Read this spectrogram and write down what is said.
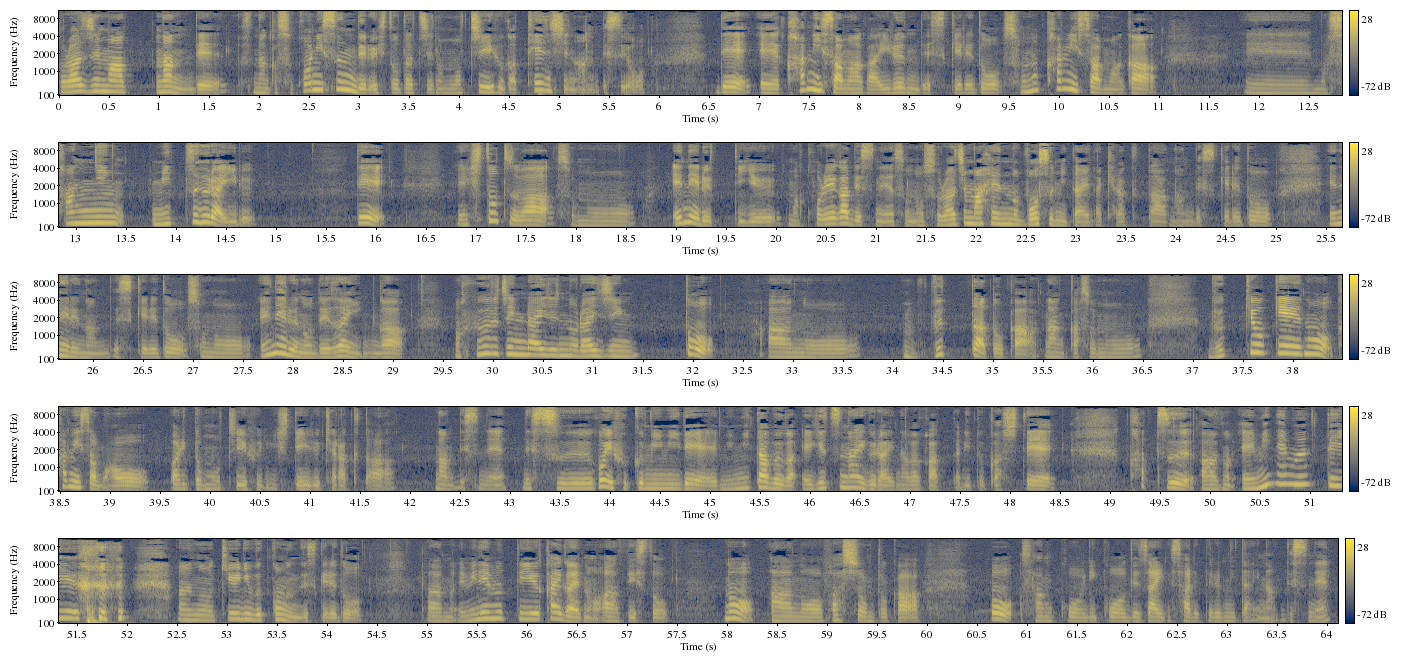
空島なんでなんかそこに住んでる人たちのモチーフが天使なんですよ。で、えー、神様がいるんですけれどその神様が、えーまあ、3人3つぐらいいる。で、えー、1つはそのエネルっていう、まあ、これがですねその空島編のボスみたいなキャラクターなんですけれどエネルなんですけれどそのエネルのデザインが、まあ、風神雷神の雷神とあのブッダとかなんかその仏教系の神様を割とモチーフにしているキャラクターなんですねですごい福耳で耳たぶがえげつないぐらい長かったりとかしてかつあのエミネムっていう あの急にぶっ込むんですけれどあのエミネムっていう海外のアーティストのあのファッションとかを参考にこうデザインされてるみたいなんですね。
